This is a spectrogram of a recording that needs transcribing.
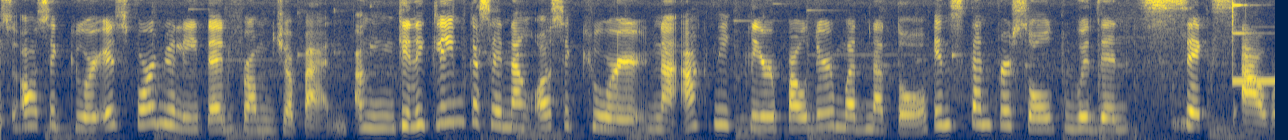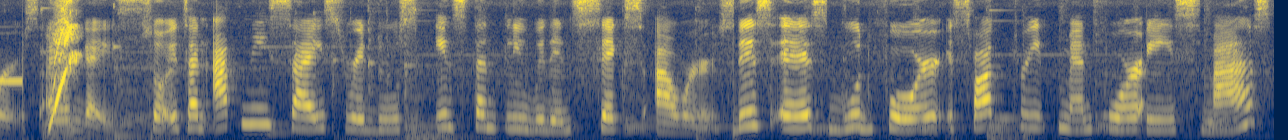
This Osecure is formulated from Japan. Ang kiniklaim kasi ng Osecure na acne clear powder mud na to, instant result within 6 hours. Ayan guys. So it's an acne size reduced instantly within 6 hours. This is good for spot treatment for face mask.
